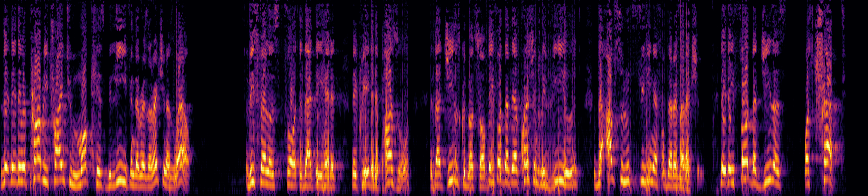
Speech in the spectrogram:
They, they, they were probably trying to mock his belief in the resurrection as well. These fellows thought that they had, a, they created a puzzle that Jesus could not solve. They thought that their question revealed the absolute silliness of the resurrection. They, they thought that Jesus was trapped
